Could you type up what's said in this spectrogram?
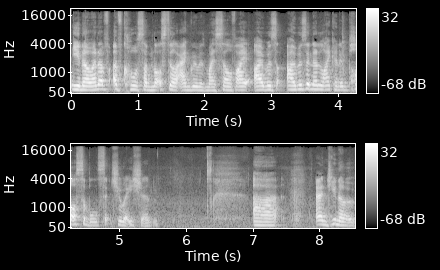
You know, and of of course I'm not still angry with myself. I, I was I was in a like an impossible situation. Uh, and you know,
